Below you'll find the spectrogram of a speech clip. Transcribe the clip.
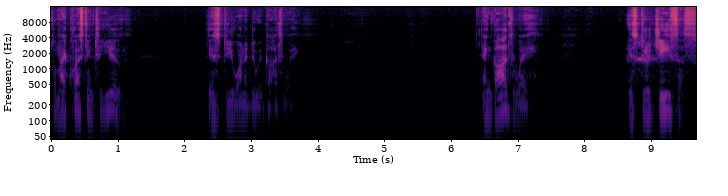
So, my question to you is do you want to do it God's way? And God's way is through Jesus.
